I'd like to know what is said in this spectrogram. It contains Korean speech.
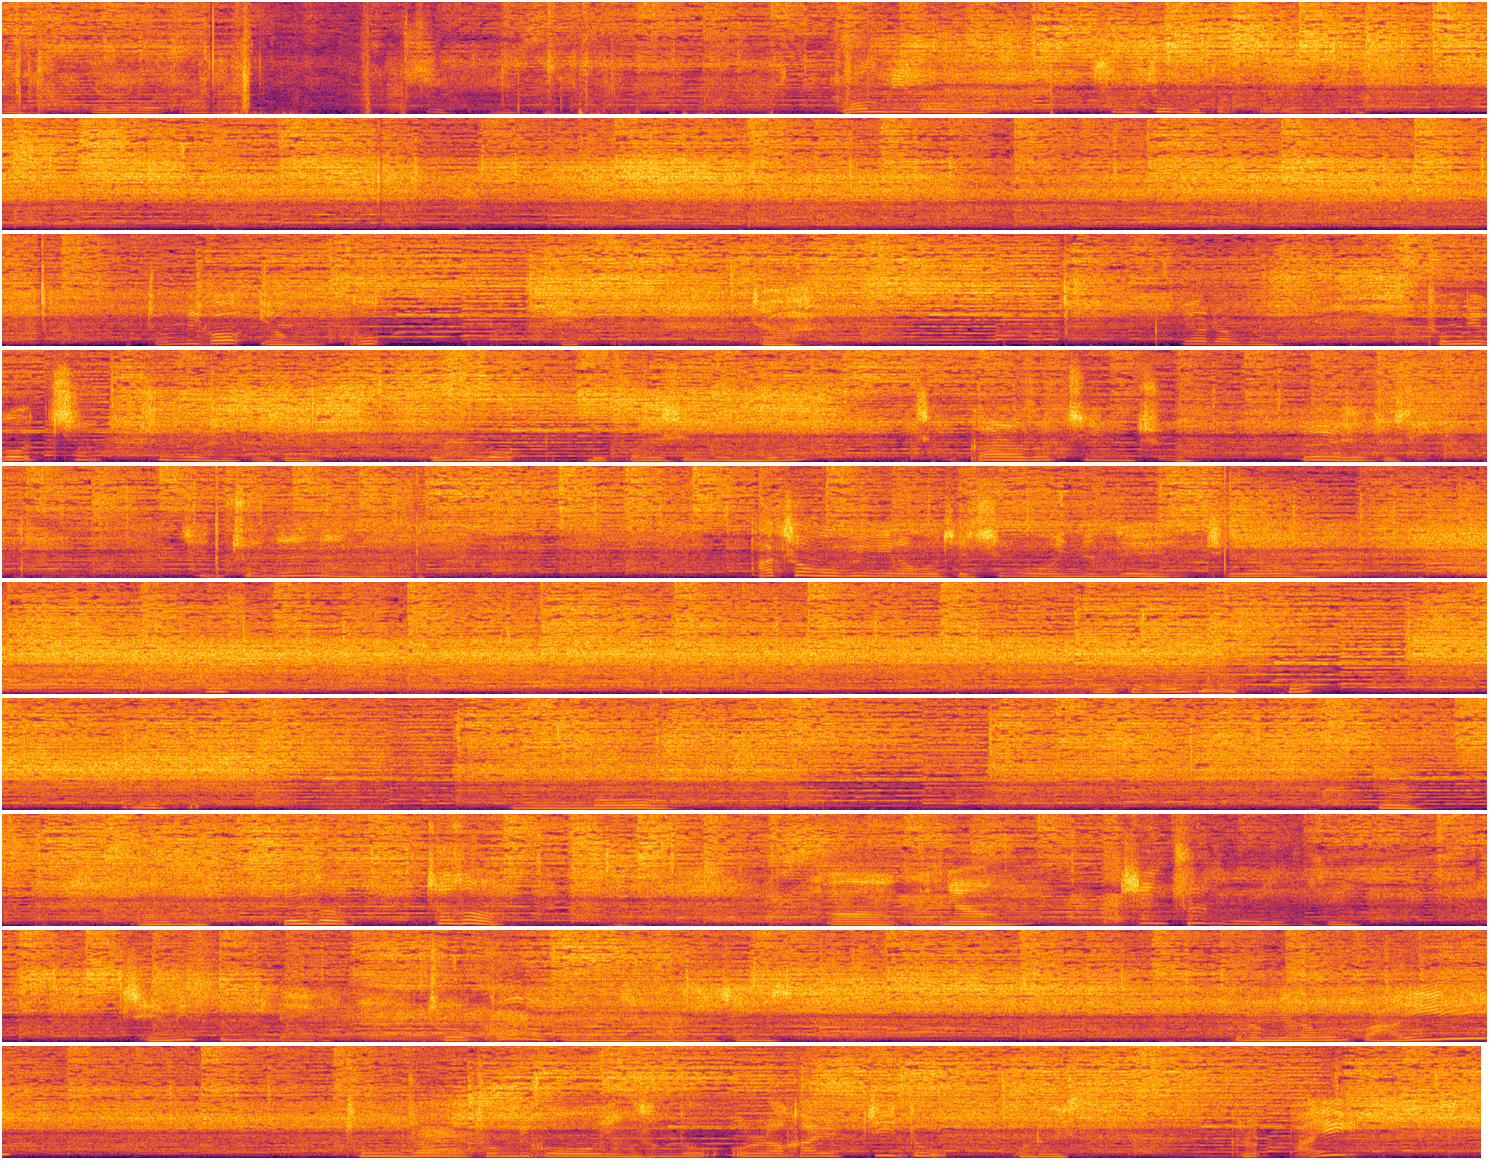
자, 여러분, 음, 시- 좀비고 신청 부탁드립니다. 좀비고 영구 자 여러분 좀비고 친추를 해주세요. 좀비고 못 가신 분들은 깔아서 친추를 해주세요. 친추는 아마 아처무빙이라고 제 친구가 있는데 제가 이렇게 알고 있어? 이렇게 음, 뭐 응. 음, 여기서 쳐서 어 그냥 친추를 해주세요. 재밌습니다. 저 코너 따라가시는 게 재밌어요. 그럼 여러분 빠이. 종종 좀비고 영상도 올라갈지도 모르겠어요. 그럼 빠이.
